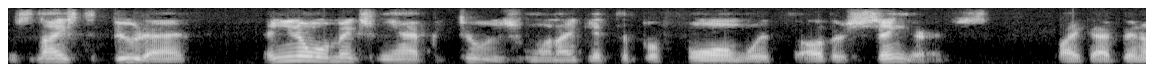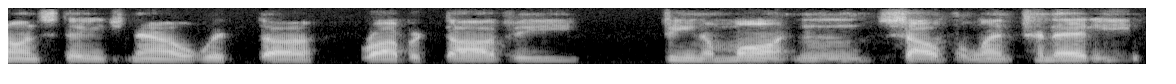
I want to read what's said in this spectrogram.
it's nice to do that. And you know what makes me happy too is when I get to perform with other singers. Like I've been on stage now with uh, Robert Davi, Deana Martin, Sal Valentinetti,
